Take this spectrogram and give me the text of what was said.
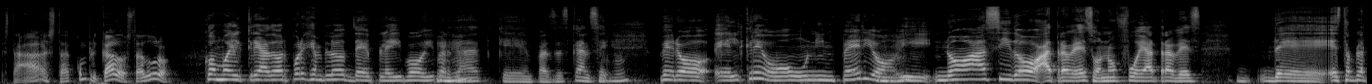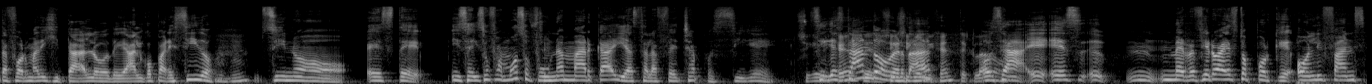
está, está complicado, está duro. Como el creador, por ejemplo, de Playboy, ¿verdad? Que en paz descanse. Pero él creó un imperio y no ha sido a través o no fue a través de esta plataforma digital o de algo parecido, sino este y se hizo famoso, fue Sí. una marca y hasta la fecha pues sigue Sigue sigue, vigente, estando, sí, sigue ¿verdad? vigente, claro. O sea, e- es eh, me refiero a esto porque OnlyFans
